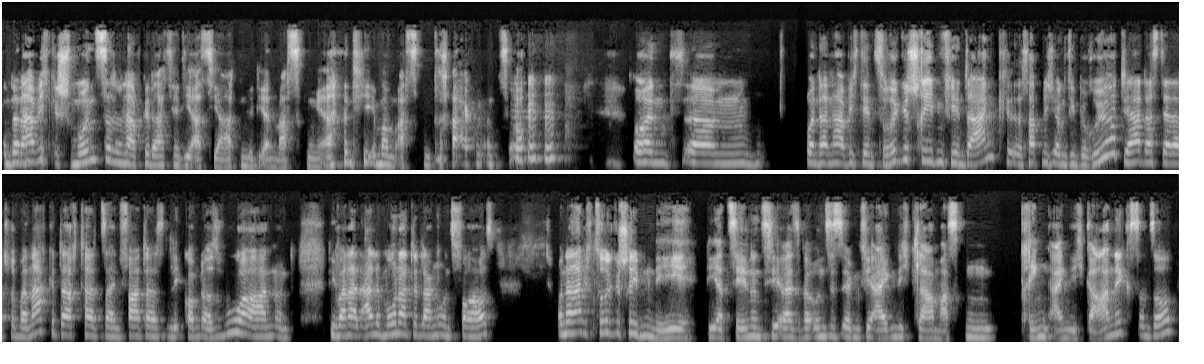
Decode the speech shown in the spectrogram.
Und dann habe ich geschmunzelt und habe gedacht, ja, die Asiaten mit ihren Masken, ja, die immer Masken tragen und so. Und, ähm, und dann habe ich dem zurückgeschrieben, vielen Dank. Es hat mich irgendwie berührt, ja, dass der darüber nachgedacht hat. Sein Vater kommt aus Wuhan und die waren halt alle monatelang uns voraus. Und dann habe ich zurückgeschrieben, nee, die erzählen uns hier, also bei uns ist irgendwie eigentlich klar, Masken bringen eigentlich gar nichts und so.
